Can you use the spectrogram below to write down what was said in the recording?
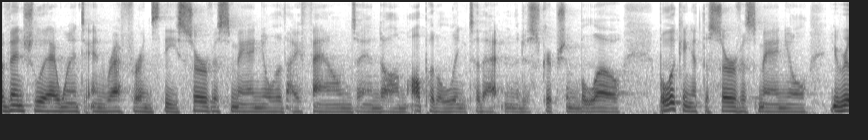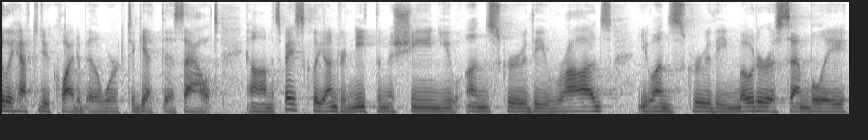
Eventually I went and referenced the service manual that I found and um, I'll put a link to that in the description below. But looking at the service manual, you really have to do quite a bit of work to get this out. Um, it's basically underneath the machine, you unscrew the rods, you unscrew the motor assembly,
